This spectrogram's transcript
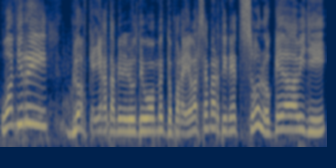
Waz y Reed. Blood que llega también en el último momento para llevarse a Martínez. Solo queda David G.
